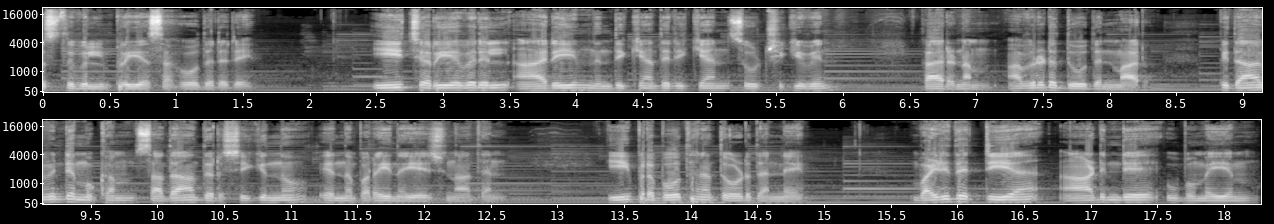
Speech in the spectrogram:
ക്രിസ്തുവിൽ പ്രിയ സഹോദരരെ ഈ ചെറിയവരിൽ ആരെയും നിന്ദിക്കാതിരിക്കാൻ സൂക്ഷിക്കുവിൻ. കാരണം അവരുടെ ദൂതന്മാർ പിതാവിന്റെ മുഖം സദാ ദർശിക്കുന്നു എന്ന് പറയുന്ന യേശുനാഥൻ ഈ പ്രബോധനത്തോട് തന്നെ വഴിതെറ്റിയ ആടിന്റെ ഉപമയും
